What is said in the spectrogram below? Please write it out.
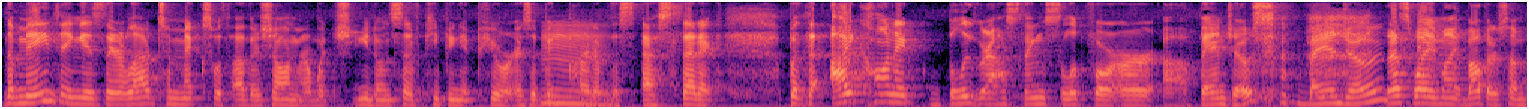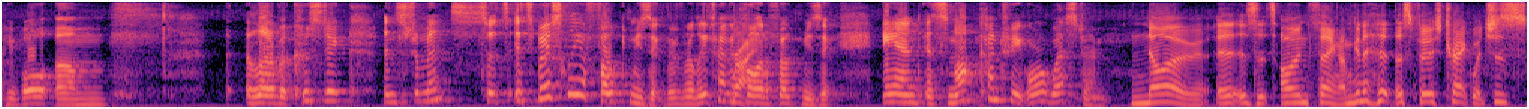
the main thing is they're allowed to mix with other genre, which, you know, instead of keeping it pure is a big part of this aesthetic. But the iconic bluegrass things to look for are uh, banjos. Banjo. That's why it might bother some people. Um, a lot of acoustic instruments. So it's, it's basically a folk music. They're really trying to call it a folk music. And it's not country or western. No, it is its own thing. I'm going to hit this first track, which is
